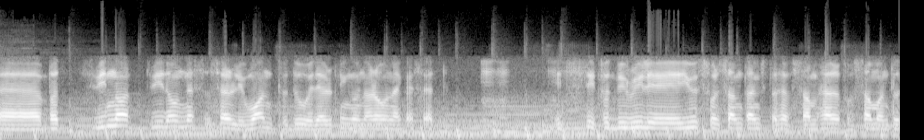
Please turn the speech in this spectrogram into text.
Uh, but we not we don't necessarily want to do it everything on our own. Like I said, hmm it's it would be really useful sometimes to have some help of someone to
